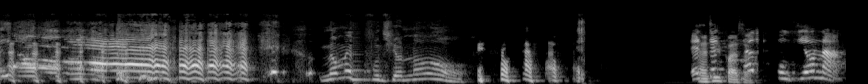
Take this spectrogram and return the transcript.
Yeah. No me funcionó. Es Así que pasa. nadie funciona,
